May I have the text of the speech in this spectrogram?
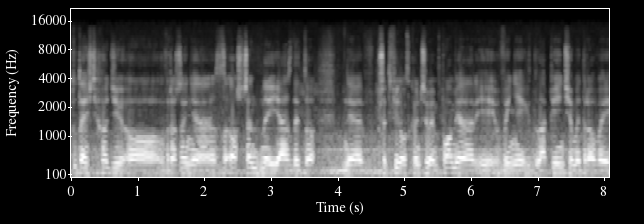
Tutaj jeśli chodzi o wrażenia z oszczędnej jazdy, to przed chwilą skończyłem pomiar i wynik dla 5-metrowej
